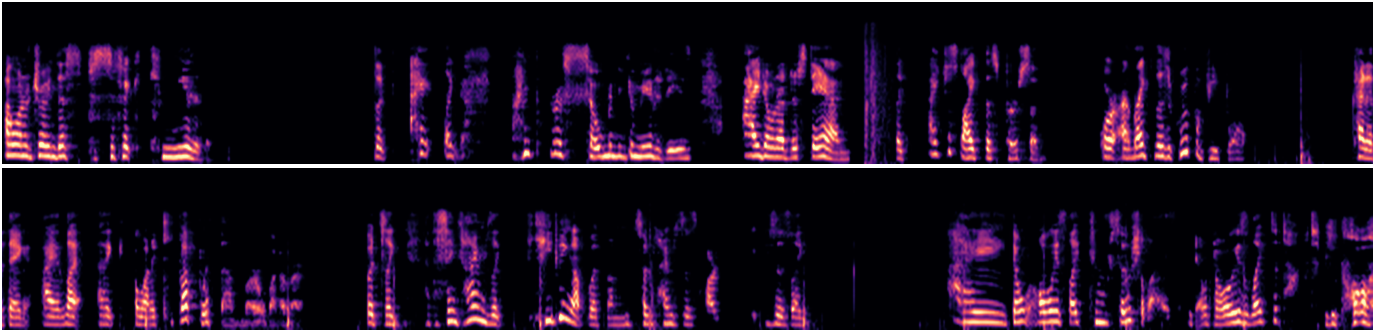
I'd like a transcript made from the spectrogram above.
I want to join this specific community. Like I like I'm part of so many communities. I don't understand. Like I just like this person, or I like this group of people kind of thing. I like like I want to keep up with them or whatever. But it's like at the same time, like keeping up with them sometimes is hard because it's like I don't always like to socialize. I don't always like to talk to people,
